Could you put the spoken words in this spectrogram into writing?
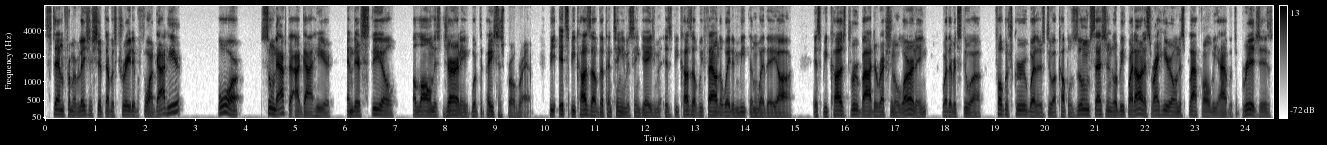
stemmed from a relationship that was created before I got here or soon after I got here, and they're still along this journey with the patients program. It's because of the continuous engagement. It's because of we found a way to meet them where they are. It's because through bi-directional learning, whether it's through a focus group, whether it's do a couple Zoom sessions, or to be quite honest, right here on this platform we have with the bridges,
